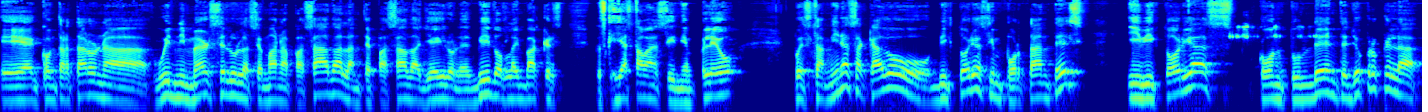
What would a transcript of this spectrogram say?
Eh, contrataron a Whitney Mercelu la semana pasada, la antepasada a Jalen Embiid, los linebackers pues que ya estaban sin empleo, pues también ha sacado victorias importantes y victorias contundentes. Yo creo que la,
